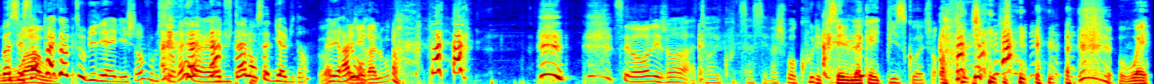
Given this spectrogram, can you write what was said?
Bah, c'est Waouh. sympa comme tout, Billie Eilish, hein, vous le saurez. Elle a du talent, cette gamine. hein. Ouais, elle ira loin. ira loin. c'est vraiment les gens. Attends, écoute ça, c'est vachement cool. Et puis c'est les Black Eyed Peas, quoi. genre. ouais.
